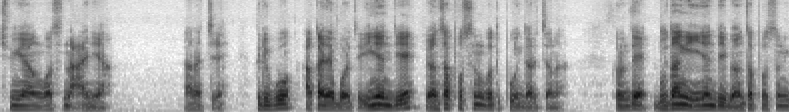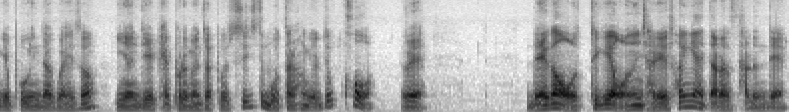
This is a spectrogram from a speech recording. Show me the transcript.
중요한 것은 아니야. 알았지? 그리고 아까 내가 뭐랬지? 2년 뒤에 면사포 쓰는 것도 보인다 그랬잖아. 그런데 무당이 2년 뒤에 면사포 쓰는 게 보인다고 해서 2년 뒤에 100% 면사포 쓰지도 못할 확률도 커. 왜? 내가 어떻게 어느 자리에 서 있냐에 따라서 다른데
